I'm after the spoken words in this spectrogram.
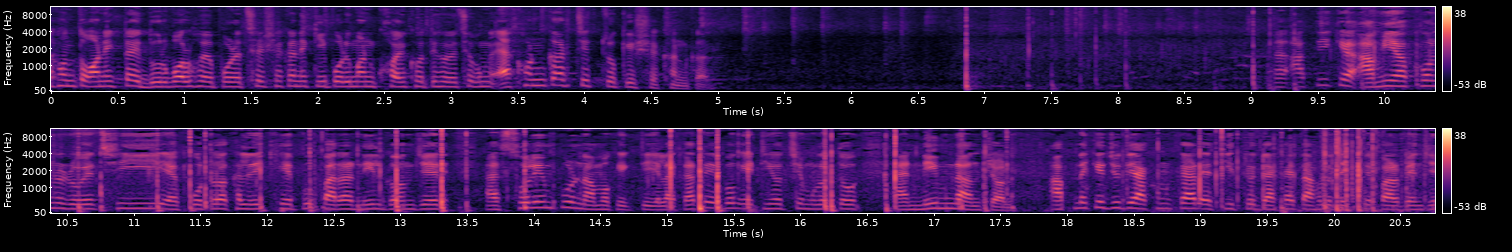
এখন তো অনেকটাই দুর্বল হয়ে পড়েছে, সেখানে কি পরিমাণ ক্ষয়ক্ষতি হয়েছে এবং এখনকার চিত্র কি সেখানকার? আতিক, আমি এখন রয়েছি পটুয়াখালীর খেপুপাড়া নীলগঞ্জের সলিমপুর নামক একটি এলাকাতে এবং এটি হচ্ছে মূলত নিম্নাঞ্চল। আপনাকে যদি এখনকার চিত্র দেখায় তাহলে দেখতে পারবেন যে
